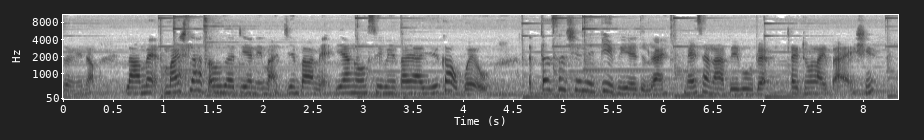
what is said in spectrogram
ဆိုရင်တော့လာမယ့် March 31ရက်နေ့မှာကျင်းပမယ့်ရန်ကုန်စီမံသားရရွေးကောက်ပွဲကိုအသက်16နှစ်ပြည့်ပြီးတဲ့သူတိုင်းမဲဆန္ဒပေးဖို့အတွက်တိုက်တွန်းလိုက်ပါရရှင်။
